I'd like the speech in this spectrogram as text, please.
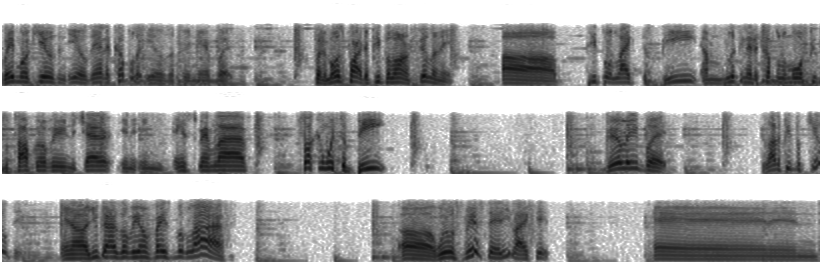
way more kills than ills. They had a couple of ills up in there, but for the most part, the people aren't feeling it. Uh, people like the beat. I'm looking at a couple of more people talking over here in the chat in, in Instagram Live, fucking with the beat. Really, but a lot of people killed it. And uh, you guys over here on Facebook Live, uh, Will Smith said he liked it, and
